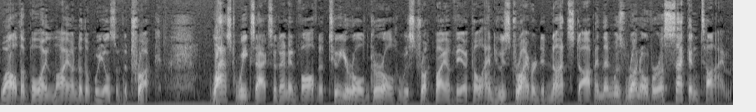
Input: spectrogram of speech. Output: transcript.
while the boy lay under the wheels of the truck. Last week's accident involved a two year old girl who was struck by a vehicle and whose driver did not stop and then was run over a second time,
